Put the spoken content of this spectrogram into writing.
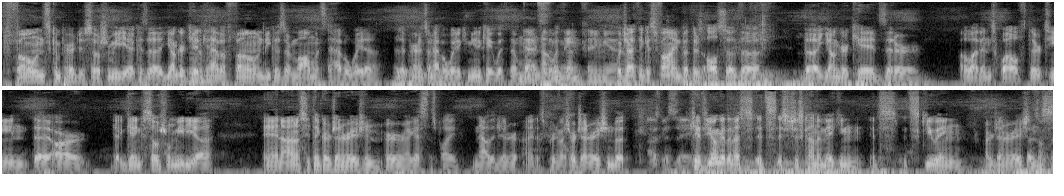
phones compared to social media because a younger kid Yeah. can have a phone because their mom wants to have a way to, or their parents want to have a way to communicate with them when they're not with them. thing, yeah. which I think is fine. But there's also the the younger kids that are 11, 12, 13 that are getting social media. And I honestly think our generation, or I guess that's probably now the gener, and it's pretty much our generation. But I was gonna say kids younger than us, it's it's just kind of making it's it's skewing our generation's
